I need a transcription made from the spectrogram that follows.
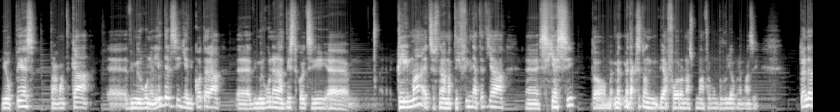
οι οποίες πραγματικά ε, δημιουργούν leaders ή γενικότερα ε, δημιουργούν ένα αντίστοιχο έτσι, ε, κλίμα, έτσι ώστε να αναπτυχθεί μια τέτοια ε, σχέση το, με, μεταξύ των διαφόρων ας πούμε, άνθρωπων που δουλεύουν μαζί. Το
